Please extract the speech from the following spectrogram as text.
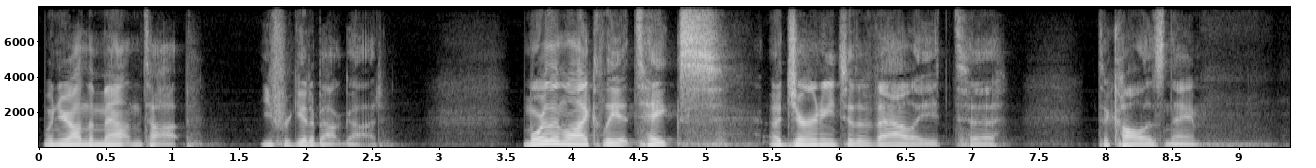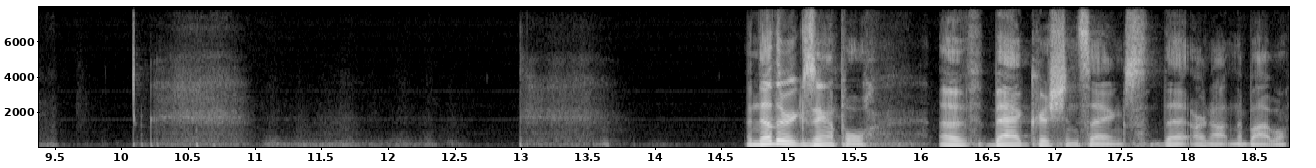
when you're on the mountaintop, you forget about God. More than likely, it takes a journey to the valley to, to call his name. Another example of bad Christian sayings that are not in the Bible.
